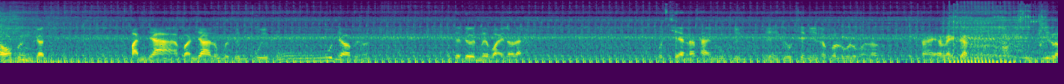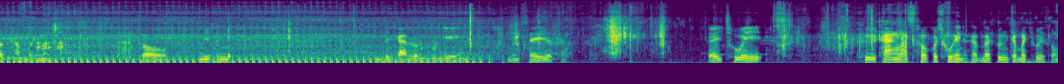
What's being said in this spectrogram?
น้องเพิ่งจะ ปั่นหญ้าปั่นหญ้าลงไปเป็นปุ๋ยพูดยาวไปนู้นมันจะเดินไม่ไหวแล้วแหละกดแขนแล้วถ่ายรูปยิงนี่ดูแค่นี้เราก็รู้แล้วว่าเราได้อะไรจากสิ่งที่เราทำไปมั่งก็นี่เป็นนี่เป็นการลงทุนเองไม่ใช่หรอกครับได้ช่วย คือทางรัฐเขาก็ช่วยนะครับมาเพิ่งจะมาช่วยสอง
